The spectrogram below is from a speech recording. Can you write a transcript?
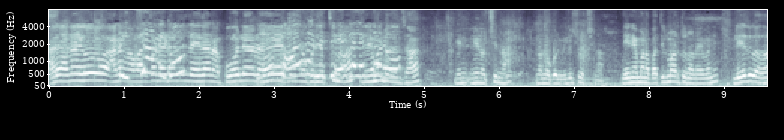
అరే అన్న ఇగో అన్న? లేదన్న ఫోన్ కాదు, ఒకటి మీరు చెప్తున్నా చేయగలుగుతారు. ఏమంటా తెలుసా? నేను నేను వచ్చినా నన్ను ఒకరు పిలిచి వచ్చిన. నేనేమన్నా బతిలు మాడుతున్నాను ఏమని? లేదు కదా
